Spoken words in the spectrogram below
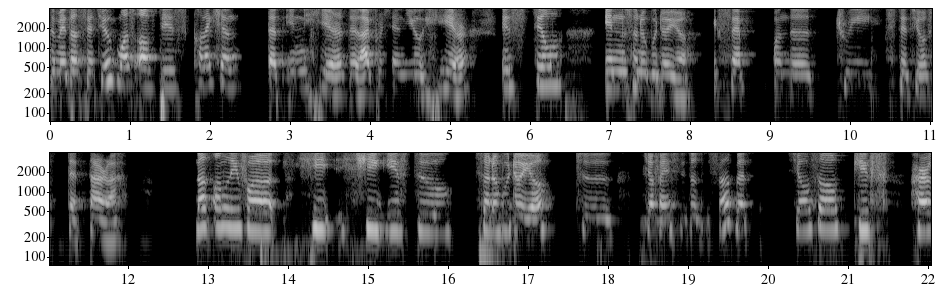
the metal statue. Most of this collection that in here that I present you here is still in Sonobudoyo, except on the three statue of that Tara. Not only for he she gives to Sonobudoyo to Java Institute itself, but she also give her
